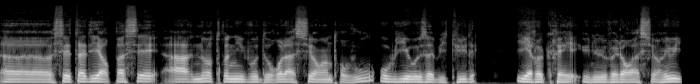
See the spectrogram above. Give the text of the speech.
euh, c'est-à-dire passer à un autre niveau de relation entre vous, oublier vos habitudes et recréer une nouvelle relation. Oui,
